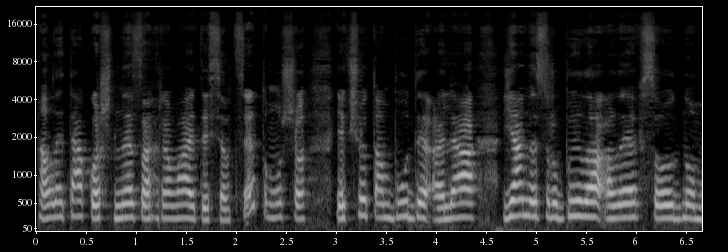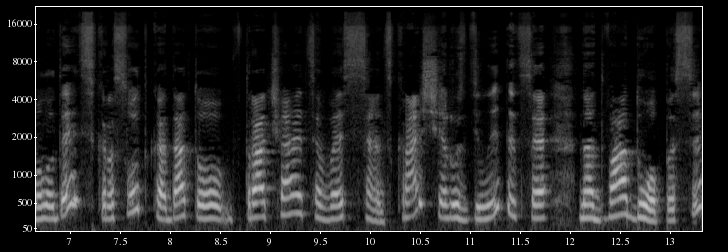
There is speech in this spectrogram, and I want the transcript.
Але також не загравайтеся в це, тому що якщо там буде аля я не зробила, але все одно молодець, красотка, да, то втрачається весь сенс. Краще розділити це на два дописи.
